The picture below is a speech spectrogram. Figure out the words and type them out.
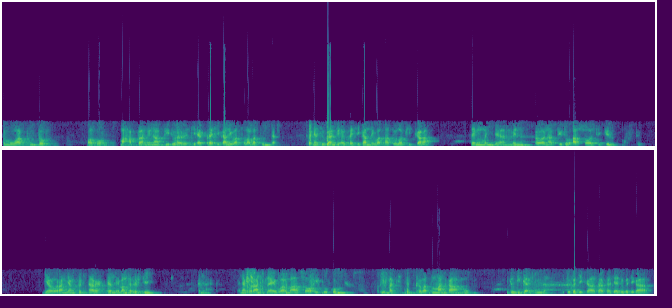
semua bentuk apa mahabbahnya Nabi itu harus diekspresikan lewat selawat tunda. Banyak juga yang diekspresikan lewat satu logika sing menjamin bahwa Nabi itu as-sadiqil ya orang yang benar dan memang harus dikenal. Karena Quran istilahnya wa ma sahibukum bahwa teman kamu itu tidak gila. Itu ketika saya baca itu ketika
